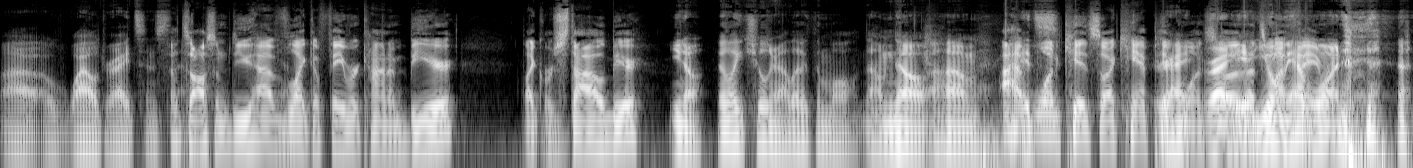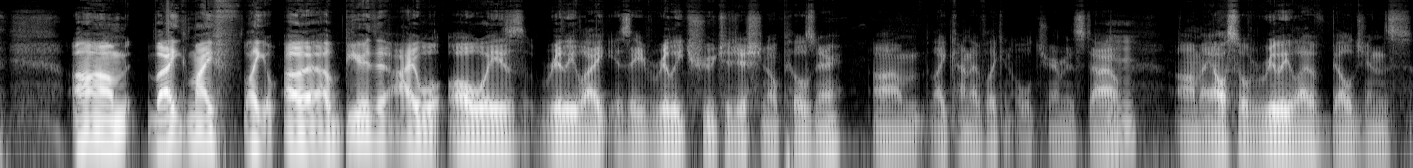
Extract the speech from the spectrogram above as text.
uh, a wild ride since. That's then. awesome. Do you have like a favorite kind of beer, like or style beer? You know, they're like children. I like them all. Um, no, um, I have one kid, so I can't pick right, one. So right, yeah, that's you only have one. um, like my like uh, a beer that I will always really like is a really true traditional pilsner. Um, like kind of like an old German style. Mhm. Um, I also really love Belgians.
